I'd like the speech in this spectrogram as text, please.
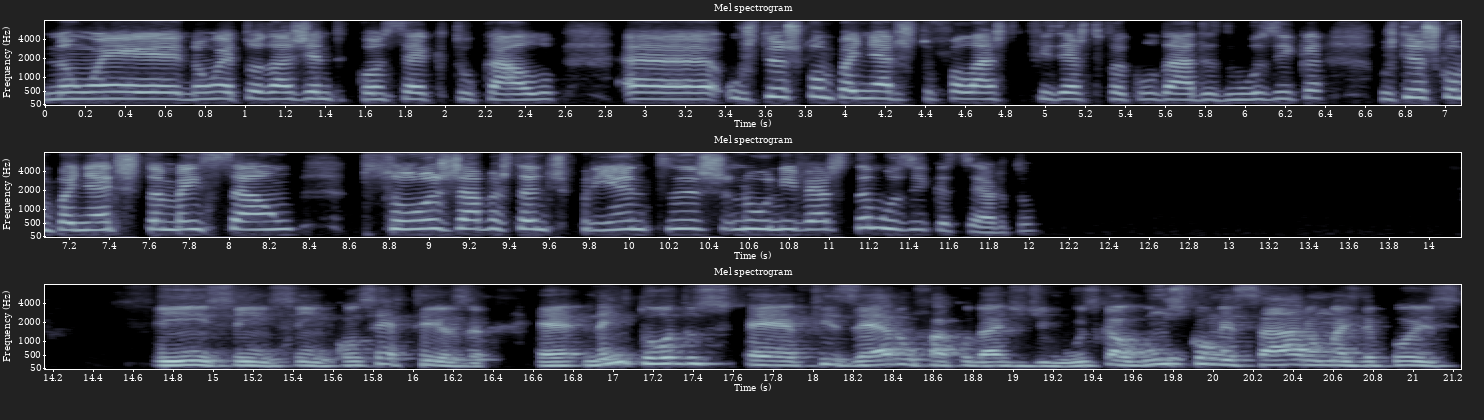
não é, não é toda a gente que consegue tocá-lo, uh, os teus companheiros, tu falaste que fizeste faculdade de música, os teus companheiros também são pessoas já bastante experientes no universo da música, certo? Sim, sim, sim, com certeza. É, nem todos é, fizeram faculdade de música, alguns começaram, mas depois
